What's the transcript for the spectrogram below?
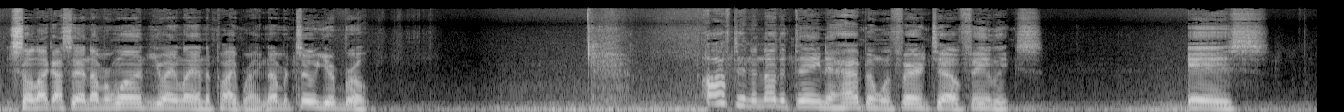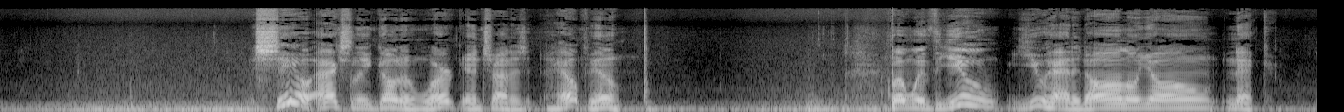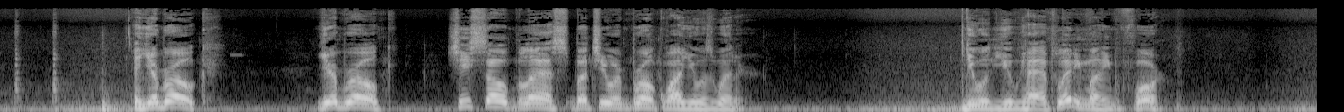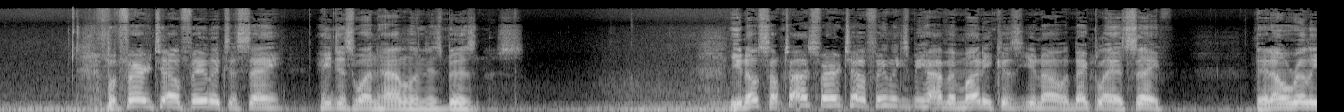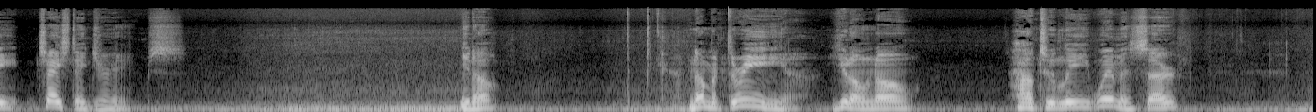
So, like I said, number one, you ain't laying the pipe right. Number two, you're broke. Often, another thing that happened with Fairy Tale Felix is she'll actually go to work and try to help him. But with you, you had it all on your own neck. And you're broke. You're broke. She's so blessed, but you were broke while you was with her. You you had plenty money before. But fairy tale Felix is saying he just wasn't handling his business. You know, sometimes fairy tale Felix be having money because, you know, they play it safe. They don't really chase their dreams. You know? Number three, you don't know how to lead women, sir.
